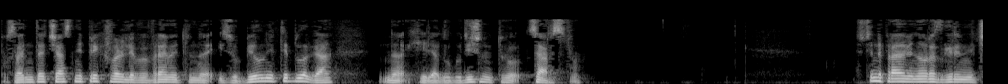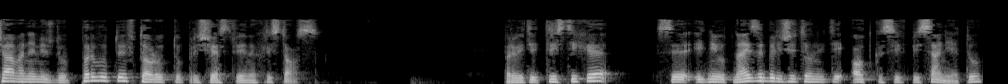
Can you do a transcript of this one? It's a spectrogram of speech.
Последната част ни прихвърля във времето на изобилните блага на хилядогодишното царство. Ще направим едно разграничаване между първото и второто пришествие на Христос. Първите три стиха са едни от най-забележителните откази в писанието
